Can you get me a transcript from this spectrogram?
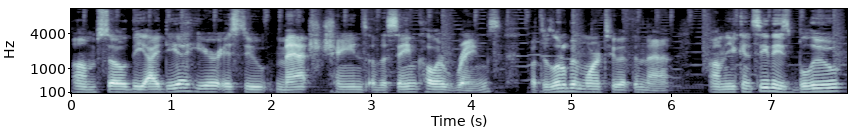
Um, so the idea here is to match chains of the same color rings, but there's a little bit more to it than that. Um, you can see these blue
